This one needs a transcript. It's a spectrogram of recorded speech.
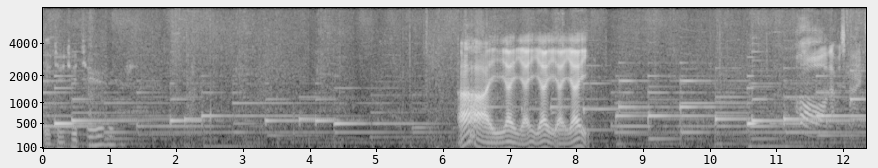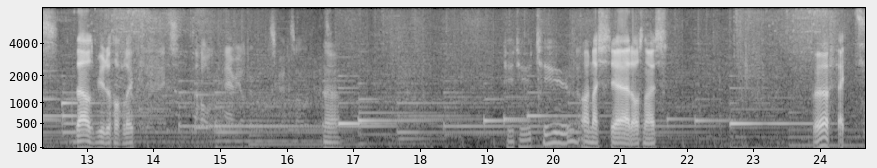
Do, do, do, do. Ay, ay, ay, ay, ay, ay. Oh, that was nice. That was beautiful, Flick. Nice. The whole aerial dribble was good as well. No. Do, do, do. Oh, nice. Yeah, that was nice. Perfect.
